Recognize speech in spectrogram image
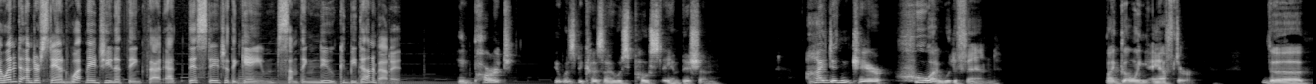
I wanted to understand what made Gina think that at this stage of the game, something new could be done about it. In part, it was because I was post ambition. I didn't care who I would offend by going after the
